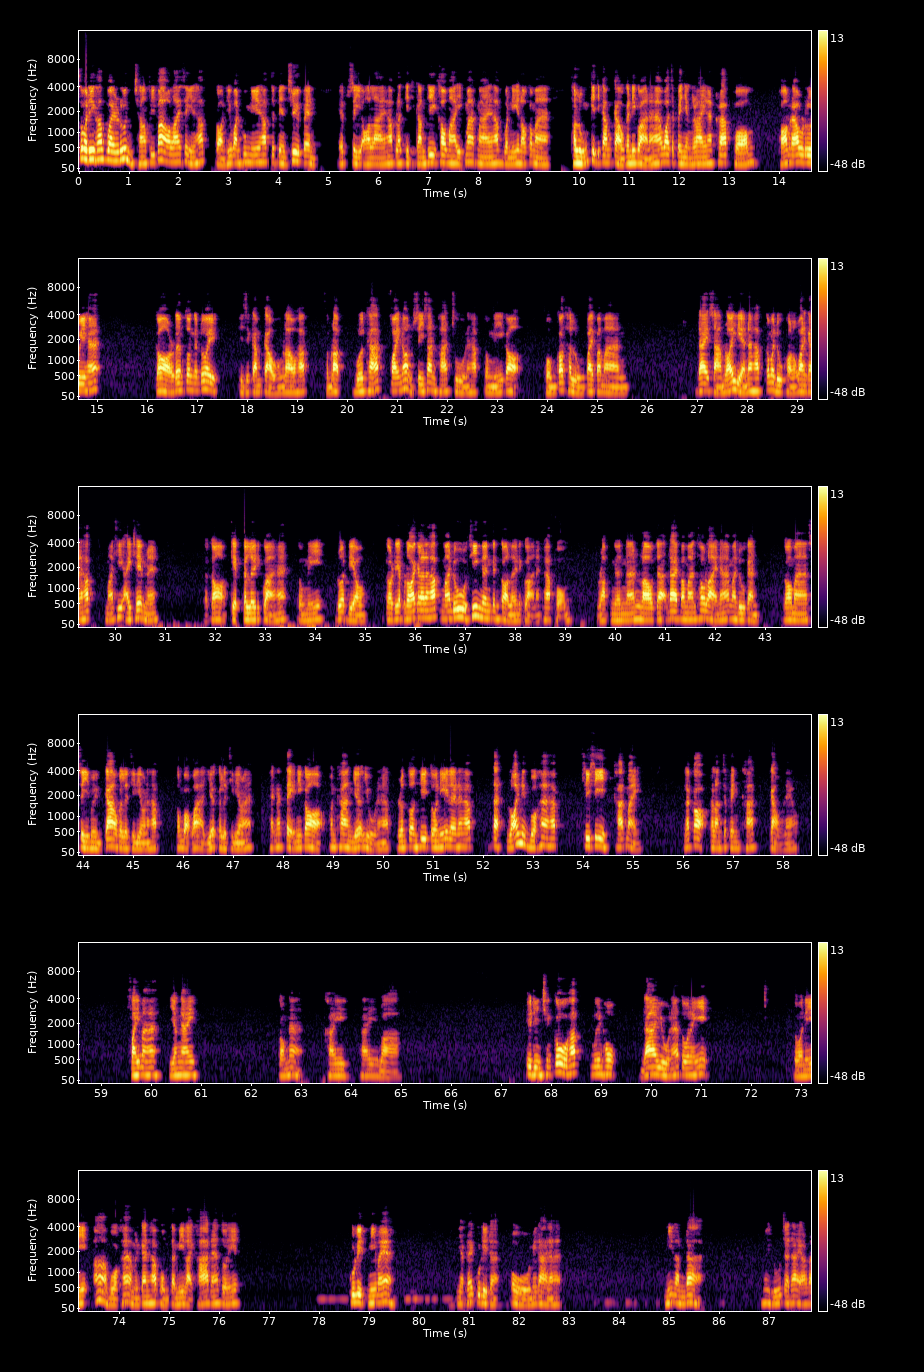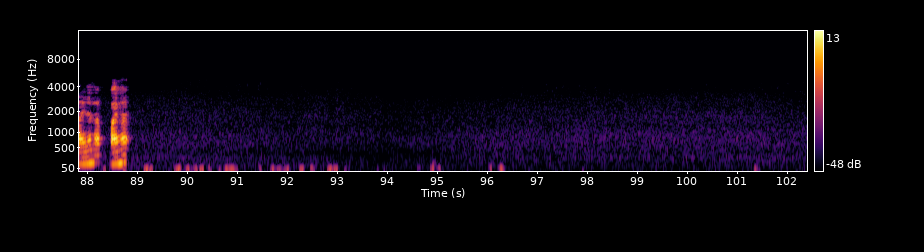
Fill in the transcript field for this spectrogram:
สวัสดีครับวัยรุ่นชาวฟีฟ่าออนไลน์4นะครับ ก่อนที่วันพรุ่งนี้นะครับจะเปลี่ยนชื่อเป็น FC ออนไลน์ครับและกิจกรรมที่เข้ามาอีกมากมายนะครับ วันนี้เราก็มาถลุงกิจกรรมเก่ากันดีกว่านะฮะว่าจะเป็นอย่างไรนะครับผมพร้อมแล้วรุยฮะก็เริ่มต้นกันด้วยกิจกรรมเก่าของเราครับสำหรับ World Card Final Season Part 2 นะครับ ตรงนี้ก็ผมก็ถลุงไปประมาณได้ 300 เหรียญนะครับ ก็มาดูของรางวัลกันนะครับ มาที่ไอเทมนะ แล้วก็เก็บกันเลยดีกว่าฮะ ตรงนี้รวดเดียว ก็เรียบร้อยกันแล้วนะครับ มาดูที่เงินกันก่อนเลยดีกว่านะครับ ผมรับเงินนั้นเราจะได้ประมาณเท่าไหร่นะ มาดูกัน ก็มา 49,000กันเลยทีเดียวนะครับ ต้องบอกว่าเยอะกันเลยทีเดียวนะแพ็กนักเตะนี่ก็ค่อนข้างเยอะอยู่นะครับ เริ่มต้นที่ตัวนี้เลยนะครับแต่ร้อยหนึ่งบวกห้าครับ CC คาร์ดใหม่ แล้วก็กำลังจะเป็นคาร์ดเก่าแล้ว ไฟมา ยังไง กองหน้า ใครใครวา เอดินเชนโก้ครับหมื่นหกได้อยู่นะตัวนี้ ตัวนี้อ้าบวกห้าเหมือนกันครับผมแต่มีหลายคาร์ดนะตัวนี้ กุลิตมีไหมอยากได้กุลิตอะโอ้ไม่ได้แล้วฮะนิรันดาไม่รู้จะได้อะไรนะครับ ไปฮะ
